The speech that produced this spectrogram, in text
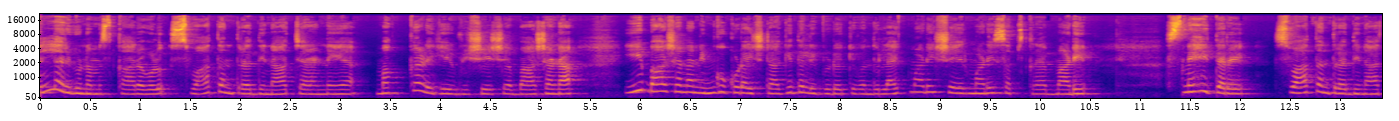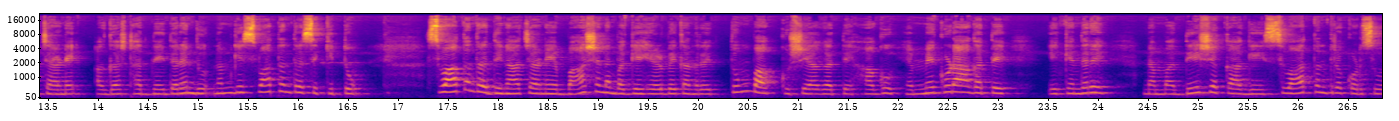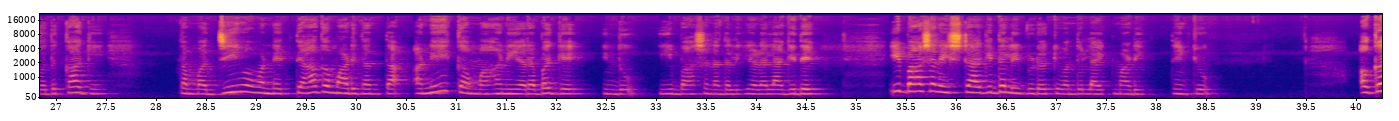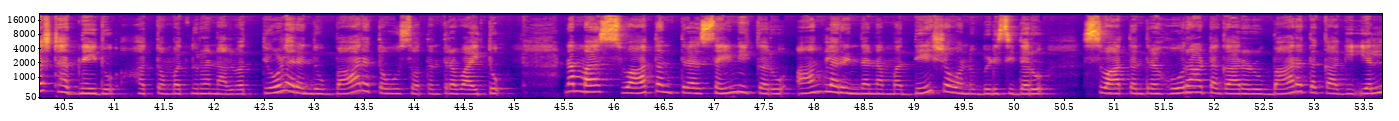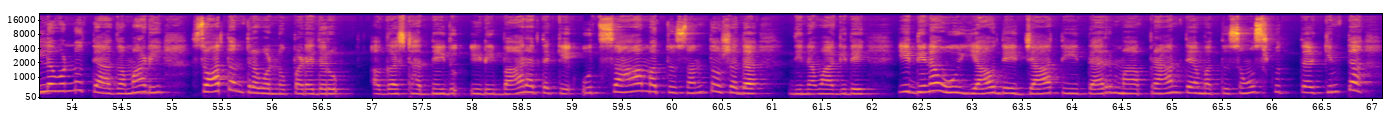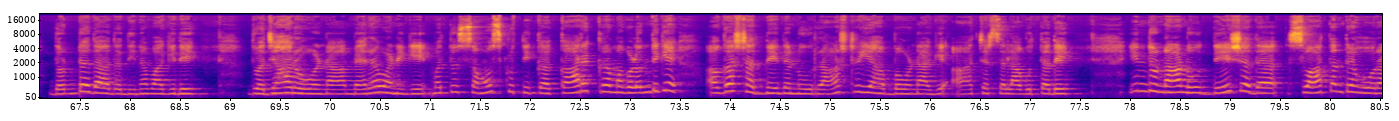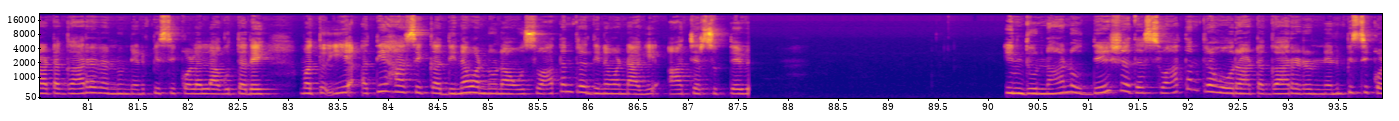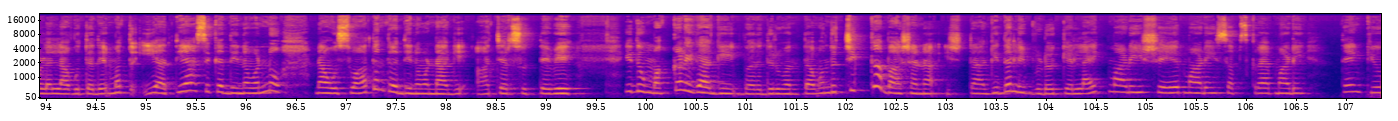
ಎಲ್ಲರಿಗೂ ನಮಸ್ಕಾರಗಳು. ಸ್ವಾತಂತ್ರ್ಯ ದಿನಾಚರಣೆಯ ಮಕ್ಕಳಿಗೆ ವಿಶೇಷ ಭಾಷಣ. ಈ ಭಾಷಣ ನಿಮಗೂ ಕೂಡ ಇಷ್ಟ ಆಗಿದ್ದಲ್ಲಿ ವಿಡಿಯೋಕ್ಕೆ ಒಂದು ಲೈಕ್ ಮಾಡಿ, ಶೇರ್ ಮಾಡಿ, ಸಬ್ಸ್ಕ್ರೈಬ್ ಮಾಡಿ. ಸ್ನೇಹಿತರೆ, ಸ್ವಾತಂತ್ರ್ಯ ದಿನಾಚರಣೆ ಆಗಸ್ಟ್ ಹದಿನೈದರಂದು ನಮಗೆ ಸ್ವಾತಂತ್ರ್ಯ ಸಿಕ್ಕಿತ್ತು. ಸ್ವಾತಂತ್ರ್ಯ ದಿನಾಚರಣೆಯ ಭಾಷಣ ಬಗ್ಗೆ ಹೇಳಬೇಕಂದ್ರೆ ತುಂಬ ಖುಷಿಯಾಗತ್ತೆ ಹಾಗೂ ಹೆಮ್ಮೆ ಕೂಡ ಆಗತ್ತೆ. ಏಕೆಂದರೆ ನಮ್ಮ ದೇಶಕ್ಕಾಗಿ ಸ್ವಾತಂತ್ರ್ಯ ಕೊಡಿಸುವುದಕ್ಕಾಗಿ ತಮ್ಮ ಜೀವವನ್ನೇ ತ್ಯಾಗ ಮಾಡಿದಂಥ ಅನೇಕ ಮಹನೀಯರ ಬಗ್ಗೆ ಇಂದು ಈ ಭಾಷಣದಲ್ಲಿ ಹೇಳಲಾಗಿದೆ. ಈ ಭಾಷಣ ಇಷ್ಟ ಆಗಿದ್ದಲ್ಲಿ ವಿಡಿಯೋಕ್ಕೆ ಒಂದು ಲೈಕ್ ಮಾಡಿ. Thank you. ಆಗಸ್ಟ್ ಹದಿನೈದು ಹತ್ತೊಂಬತ್ತು ನೂರ ನಲವತ್ತೇಳರಂದು ಭಾರತವು ಸ್ವತಂತ್ರವಾಯಿತು. ನಮ್ಮ ಸ್ವಾತಂತ್ರ್ಯ ಸೈನಿಕರು ಆಂಗ್ಲರಿಂದ ನಮ್ಮ ದೇಶವನ್ನು ಬಿಡಿಸಿದರು. ಸ್ವಾತಂತ್ರ್ಯ ಹೋರಾಟಗಾರರು ಭಾರತಕ್ಕಾಗಿ ಎಲ್ಲವನ್ನೂ ತ್ಯಾಗ ಮಾಡಿ ಸ್ವಾತಂತ್ರ್ಯವನ್ನು ಪಡೆದರು. ಆಗಸ್ಟ್ ಹದಿನೈದು ಇಡೀ ಭಾರತಕ್ಕೆ ಉತ್ಸಾಹ ಮತ್ತು ಸಂತೋಷದ ದಿನವಾಗಿದೆ. ಈ ದಿನವು ಯಾವುದೇ ಜಾತಿ, ಧರ್ಮ, ಪ್ರಾಂತ್ಯ ಮತ್ತು ಸಂಸ್ಕೃತಕ್ಕಿಂತ ದೊಡ್ಡದಾದ ದಿನವಾಗಿದೆ. ಧ್ವಜಾರೋಹಣ, ಮೆರವಣಿಗೆ ಮತ್ತು ಸಾಂಸ್ಕೃತಿಕ ಕಾರ್ಯಕ್ರಮಗಳೊಂದಿಗೆ ಆಗಸ್ಟ್ ಹದಿನೈದನ್ನು ರಾಷ್ಟ್ರೀಯ ಹಬ್ಬವನ್ನಾಗಿ ಆಚರಿಸಲಾಗುತ್ತದೆ. ಇಂದು ನಾನು ದೇಶದ ಸ್ವಾತಂತ್ರ್ಯ ಹೋರಾಟಗಾರರನ್ನು ನೆನಪಿಸಿಕೊಳ್ಳಲಾಗುತ್ತದೆ ಮತ್ತು ಈ ಐತಿಹಾಸಿಕ ದಿನವನ್ನು ನಾವು ಸ್ವಾತಂತ್ರ್ಯ ದಿನವನ್ನಾಗಿ ಆಚರಿಸುತ್ತೇವೆ. ಇಂದು ನಾನು ದೇಶದ ಸ್ವಾತಂತ್ರ್ಯ ಹೋರಾಟಗಾರರನ್ನು ನೆನಪಿಸಿಕೊಳ್ಳಲಾಗುತ್ತದೆ ಮತ್ತು ಈ ಐತಿಹಾಸಿಕ ದಿನವನ್ನು ನಾವು ಸ್ವಾತಂತ್ರ್ಯ ದಿನವನ್ನಾಗಿ ಆಚರಿಸುತ್ತೇವೆ. ಇದು ಮಕ್ಕಳಿಗಾಗಿ ಬರೆದಿರುವಂಥ ಒಂದು ಚಿಕ್ಕ ಭಾಷಣ ಇಷ್ಟ ಆಗಿದ್ದಲ್ಲಿ ವಿಡಿಯೋಕ್ಕೆ ಲೈಕ್ ಮಾಡಿ, ಶೇರ್ ಮಾಡಿ, ಸಬ್ಸ್ಕ್ರೈಬ್ ಮಾಡಿ. Thank you.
